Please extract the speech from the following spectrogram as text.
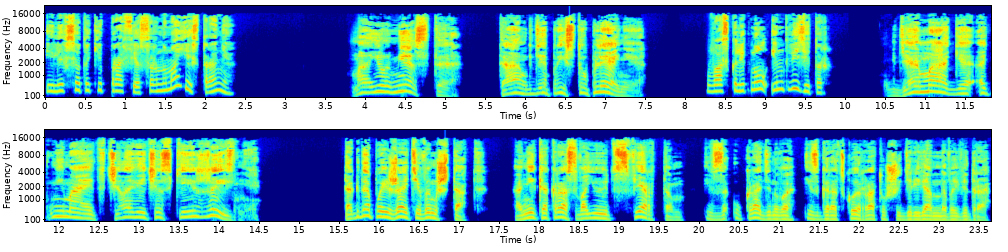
Или все-таки профессор на моей стороне? «Мое место там, где преступление!» — воскликнул инквизитор. «Где магия отнимает человеческие жизни?» «Тогда поезжайте в Имштадт. Они как раз воюют с Фертом из-за украденного из городской ратуши деревянного ведра.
